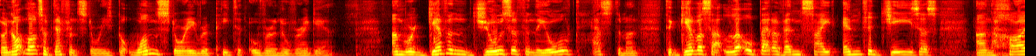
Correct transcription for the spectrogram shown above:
or not lots of different stories, but one story repeated over and over again. And we're given Joseph in the Old Testament to give us that little bit of insight into Jesus and how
